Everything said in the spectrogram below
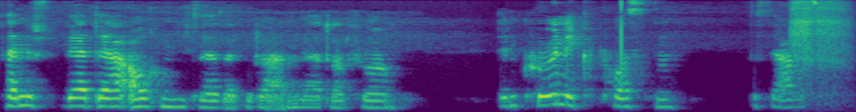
fände ich, wäre der auch ein sehr, sehr guter Anwärter für den Königposten des Jahres.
